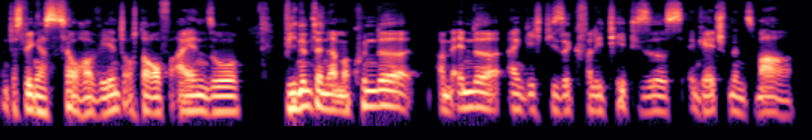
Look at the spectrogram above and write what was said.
und deswegen hast du es ja auch erwähnt, auch darauf ein, so, wie nimmt denn der Kunde am Ende eigentlich diese Qualität dieses Engagements wahr?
